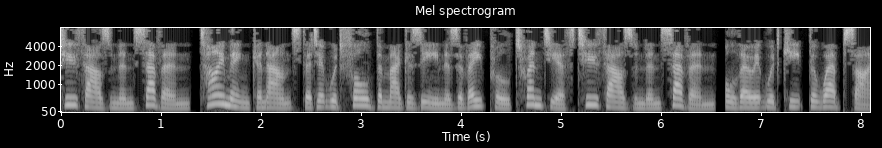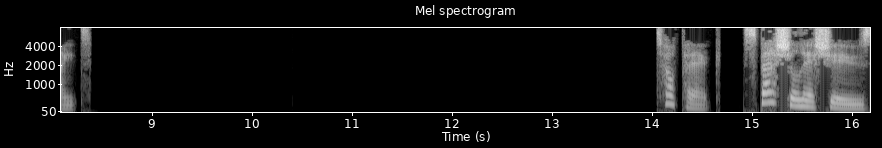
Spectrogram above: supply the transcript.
2007, Time Inc. announced that it would fold the magazine as of April 20, 2007, although it would keep the website. Topic: Special issues.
